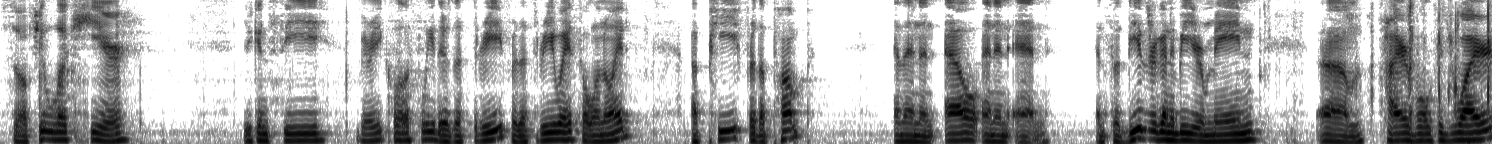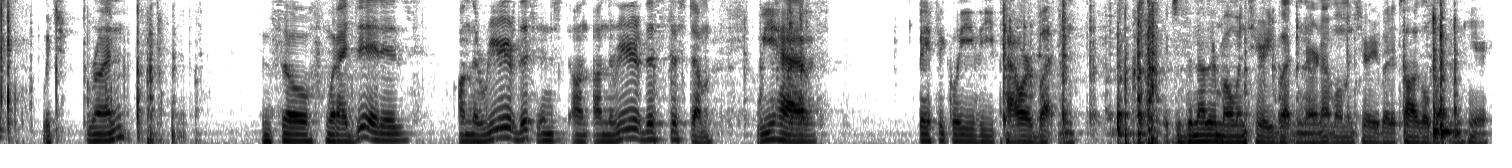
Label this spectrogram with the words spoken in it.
So if you look here, you can see very closely, there's a three for the three-way solenoid, a P for the pump, and then an L and an N. And so these are gonna be your main um, higher voltage wires, which run. And so what I did is on the rear of this on, on the rear of this system, we have basically the power button, which is another momentary button, or not momentary, but a toggle button here.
